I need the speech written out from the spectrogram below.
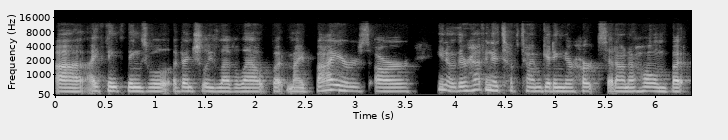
Uh, I think things will eventually level out, but my buyers are, you know, they're having a tough time getting their heart set on a home, but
